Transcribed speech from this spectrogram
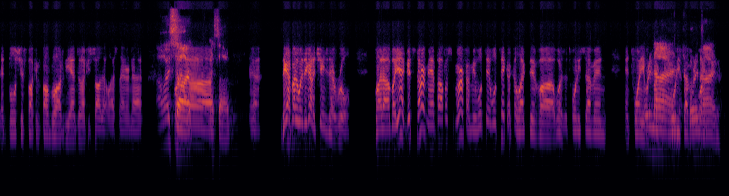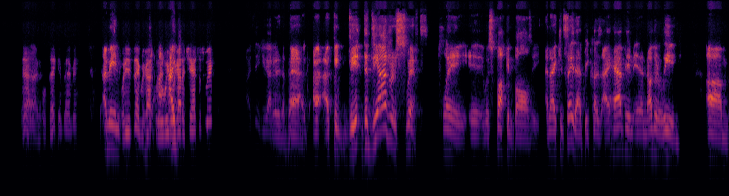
That bullshit fucking fumble out of the end zone. If you saw that last night or not. Oh, I saw but, it. Uh, I saw it. Yeah. They got. By the way, they got to change that rule. But uh, but yeah, good start, man. Papa Smurf. I mean, we'll take we'll take a collective. Uh, what is it? Twenty seven and twenty. 49, 47 49. Points. Yeah, we'll take it, baby. I mean, what do you think? We got we, we got a chance this week. I think you got it in the bag. I, I think the, the D'Andre Swift play it was fucking ballsy, and I can say that because I have him in another league, um,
